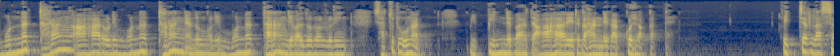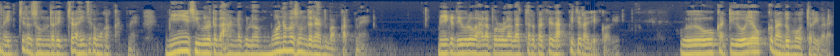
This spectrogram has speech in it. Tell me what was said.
මොන තරම් ආහාර වලින් මොන තරම් ඇඳුම් වලින් මොන තරම් ගෙවල් දොරවල් වලින් සතුටු වුණත් මේ පින්ඩපාත ආහාරයට ගහන්න එකක් කොහෙවත් නැහැ. එච්චර ලස්සන, එච්චර සුන්දර, එච්චර හිතක මොකක්වත් නැහැ. මේ සිවුරට ගහන්න පුළුවන් මොනම සුන්දර ඇඳුමක්වත් නැහැ. මේක දෙවුර වහලා පොරවලා ගත්තට පස්සේ සක්විති රජෙක් වගේ. ඔය කටි ඔය ඔක්කොම ඇඳුම් මොතර ඉවරයි.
